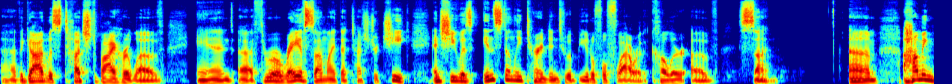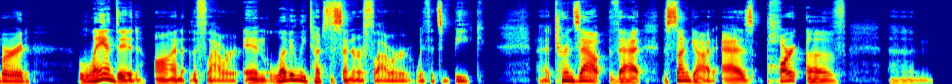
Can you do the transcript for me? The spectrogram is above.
Uh, the god was touched by her love and uh, threw a ray of sunlight that touched her cheek, and she was instantly turned into a beautiful flower, the color of sun. Um, a hummingbird landed on the flower and lovingly touched the center of flower with its beak. Uh, it turns out that the sun god, as part of um,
